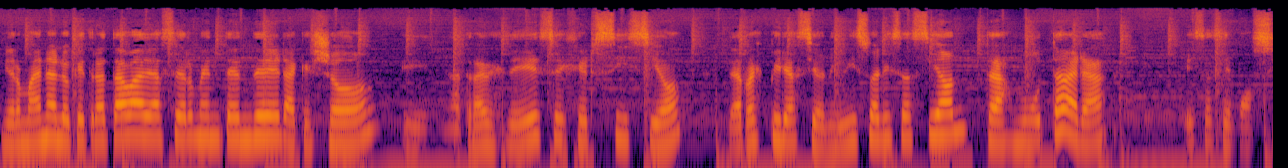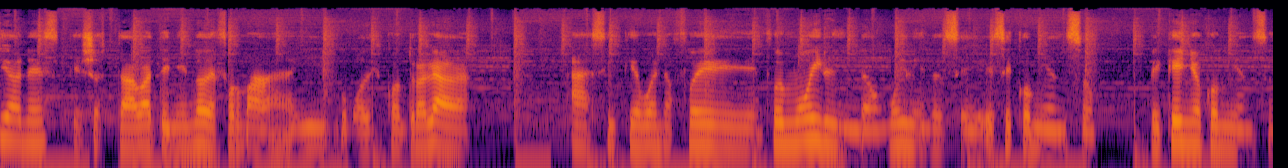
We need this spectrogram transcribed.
mi hermana lo que trataba de hacerme entender era que yo, eh, a través de ese ejercicio, de respiración y visualización transmutara esas emociones que yo estaba teniendo de forma ahí como descontrolada. Así que bueno, fue, fue muy lindo, muy lindo ese, ese comienzo, pequeño comienzo.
